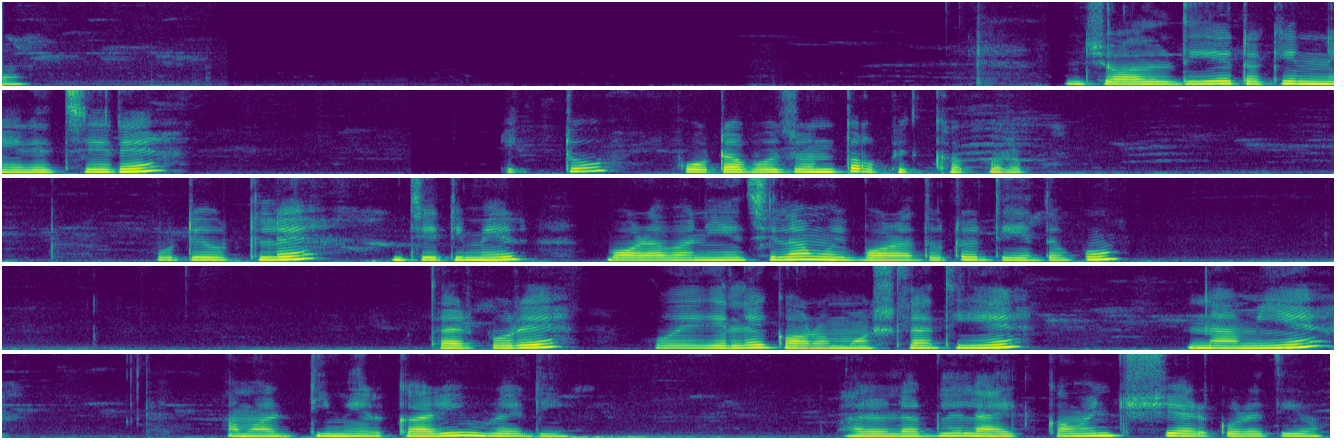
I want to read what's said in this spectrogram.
জল দিয়ে এটাকে নেড়ে চেড়ে একটু ফোটা পর্যন্ত অপেক্ষা করব। ফুটে উঠলে যে ডিমের বড়া বানিয়েছিলাম, ওই বড়া দুটো দিয়ে দেবো। তারপরে হয়ে গেলে গরম মশলা দিয়ে নামিয়ে আমার ডিমের কারি রেডি ভালো লাগলে লাইক কমেন্ট শেয়ার করে দিও।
